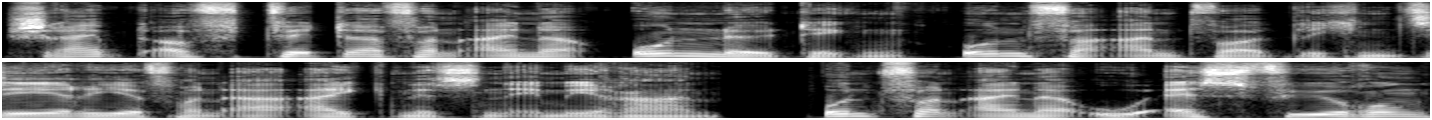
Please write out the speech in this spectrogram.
schreibt auf Twitter von einer unnötigen, unverantwortlichen Serie von Ereignissen im Iran und von einer US-Führung,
